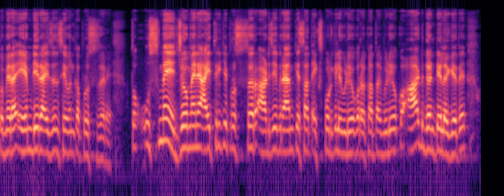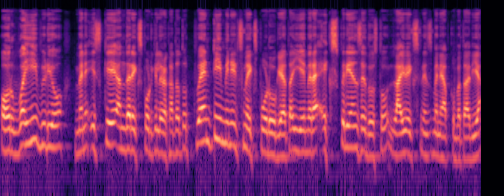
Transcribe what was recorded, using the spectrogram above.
तो मेरा A M D Ryzen seven का प्रोसेसर है। तो उसमें जो मैंने आई थ्री के प्रोसेसर आठ जी रैम के साथ एक्सपोर्ट के लिए वीडियो को रखा था वीडियो को आठ घंटे लगे थे और वही वीडियो मैंने इसके अंदर एक्सपोर्ट के लिए रखा था तो ट्वेंटी मिनट्स में एक्सपोर्ट हो गया था। ये मेरा एक्सपीरियंस है दोस्तों लाइव एक्सपीरियंस मैंने आपको बता दिया।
